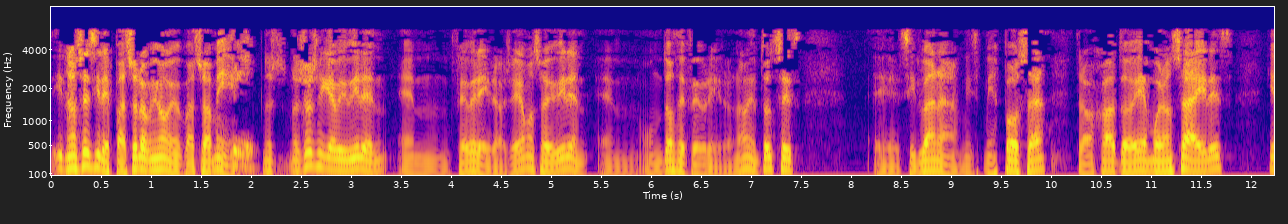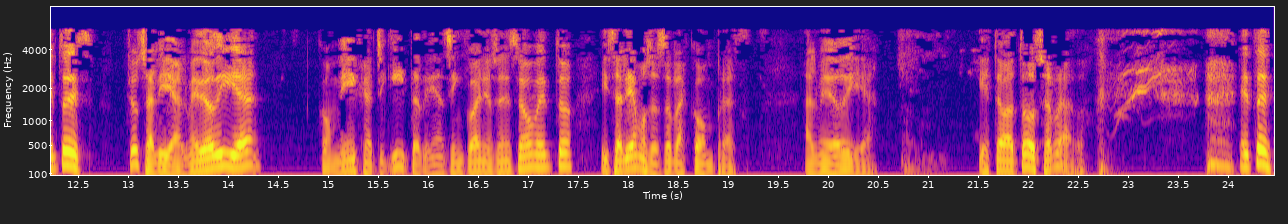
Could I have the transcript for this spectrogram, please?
Y no sé si les pasó lo mismo que me pasó a mí. yo llegué a vivir en, en febrero, llegamos a vivir en, en un 2 de febrero, ¿no? Entonces, eh, Silvana, mi, mi esposa, trabajaba todavía en Buenos Aires y entonces yo salía al mediodía con mi hija chiquita, tenía cinco años en ese momento, y salíamos a hacer las compras al mediodía. Y estaba todo cerrado. Entonces,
